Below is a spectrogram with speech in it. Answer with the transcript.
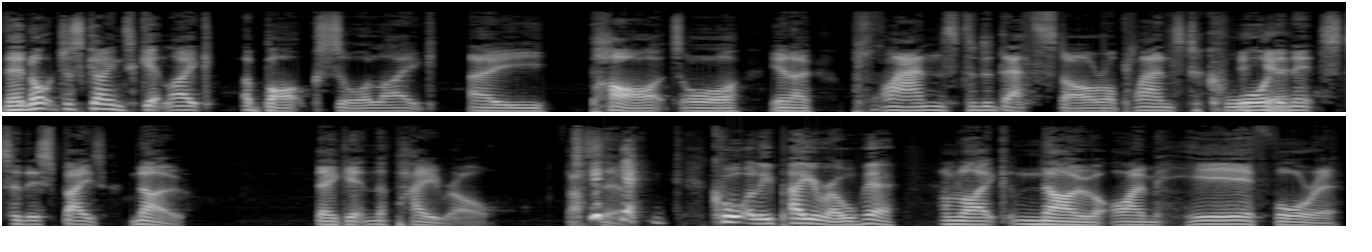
they're not just going to get like a box or like a part or you know plans to the Death Star or plans to coordinates to this base. No, they're getting the payroll. That's it. yeah, quarterly payroll. Yeah, I'm like, no, I'm here for it.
